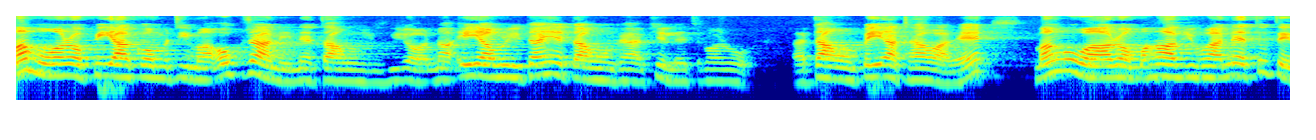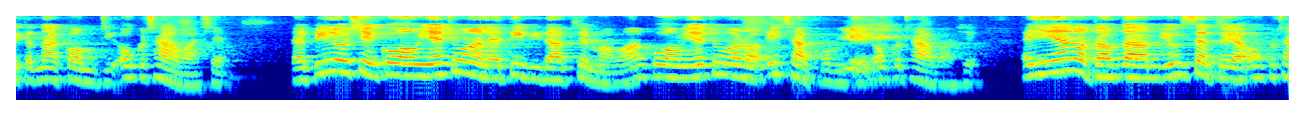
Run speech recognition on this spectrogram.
မမွန်ကတော့ PR committee မှာဥက္ကဋ္ဌအနေနဲ့တာဝန်ယူပြီးတော့နောက် AR တိုင်းရဲ့တာဝန်ခံအဖြစ်လဲကျွန်တော် တို့တာဝန်ပေးအပ်ထားပါတယ်မငူဝါကတော့မဟာဗျူဟာနဲ့သူတေသနာကော်မတီဥက္ကဋ္ဌပါရှင်အဲပြီးလို့ရှိရင်ကိုအောင်ရဲထွန်းကလည်းတည်ပြီးသားဖြစ်မှာပါကိုအောင်ရဲထွန်းကတော့ HR committee ဥက္ကဋ္ဌပါရှင်အရင်ကတော့ဒေါက်တာမျိုးဆက်သွေးကဥက္ကဋ္ဌ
